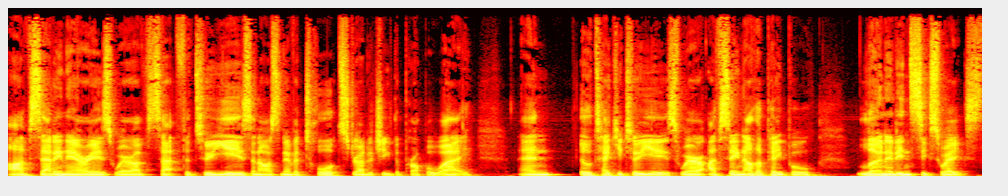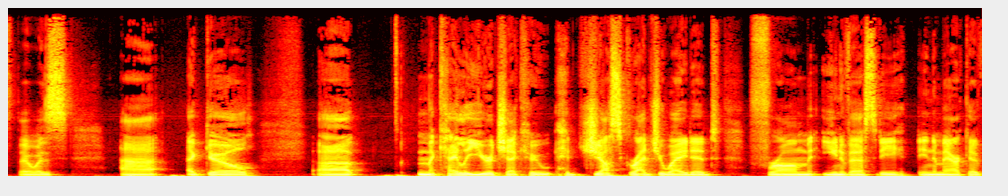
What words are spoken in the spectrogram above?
I've sat in areas where I've sat for two years and I was never taught strategy the proper way, and it'll take you two years. Where I've seen other people learn it in six weeks. There was uh, a girl, uh, Michaela Yurchek, who had just graduated from university in America,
